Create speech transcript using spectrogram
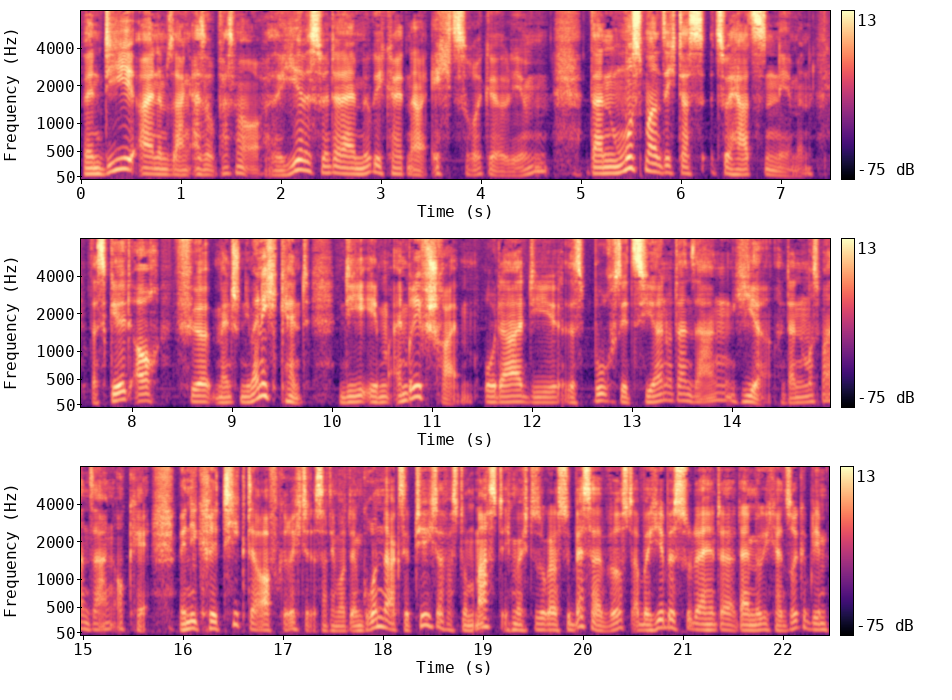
Wenn die einem sagen, also pass mal auf, also hier bist du hinter deinen Möglichkeiten aber echt zurückgeblieben, dann muss man sich das zu Herzen nehmen. Das gilt auch für Menschen, die man nicht kennt, die eben einen Brief schreiben oder die das Buch sezieren und dann sagen, hier. Und dann muss man sagen, okay, wenn die Kritik darauf gerichtet ist, nach dem Motto, im Grunde akzeptiere ich das, was du machst, ich möchte sogar, dass du besser wirst, aber hier bist du dahinter deinen Möglichkeiten zurückgeblieben,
